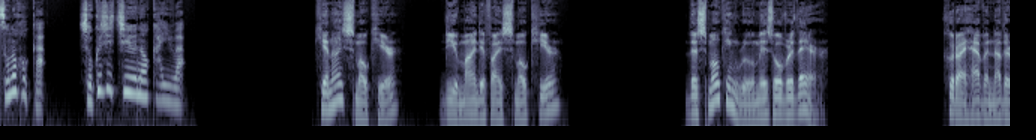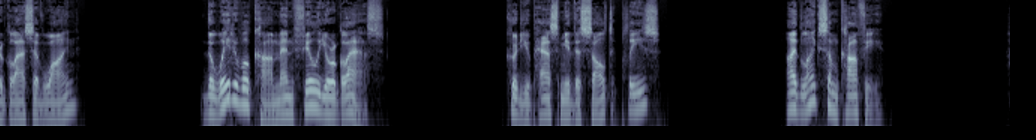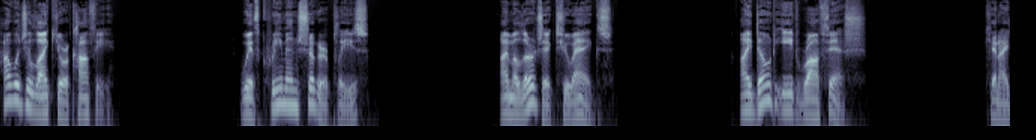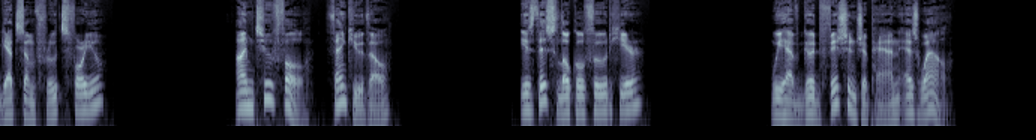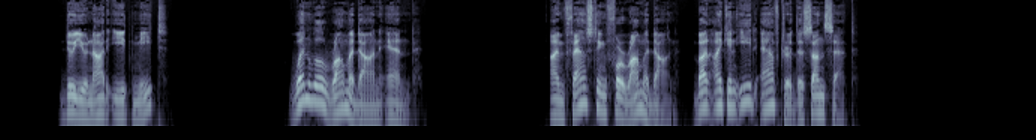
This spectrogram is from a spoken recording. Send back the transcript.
その他、食事中の会話。 Can I smoke here? Do you mind if I smoke here? The smoking room is over there. Could I have another glass of wine? The waiter will come and fill your glass. Could you pass me the salt, please? I'd like some coffee. How would you like your coffee? With cream and sugar, please. I'm allergic to eggs. I don't eat raw fish. Can I get some fruits for you? I'm too full. Thank you, though. Is this local food here? We have good fish in Japan as well. Do you not eat meat? When will Ramadan end? I'm fasting for Ramadan, but I can eat after the sunset.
